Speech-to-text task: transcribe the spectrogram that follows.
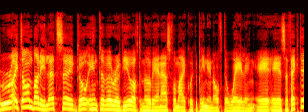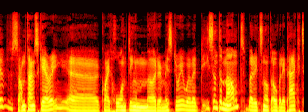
Right on, buddy. Let's uh, go into the review of the movie and ask for my quick opinion of The Wailing. It is effective, sometimes scary, uh, quite haunting murder mystery with a decent amount, but it's not overly packed.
